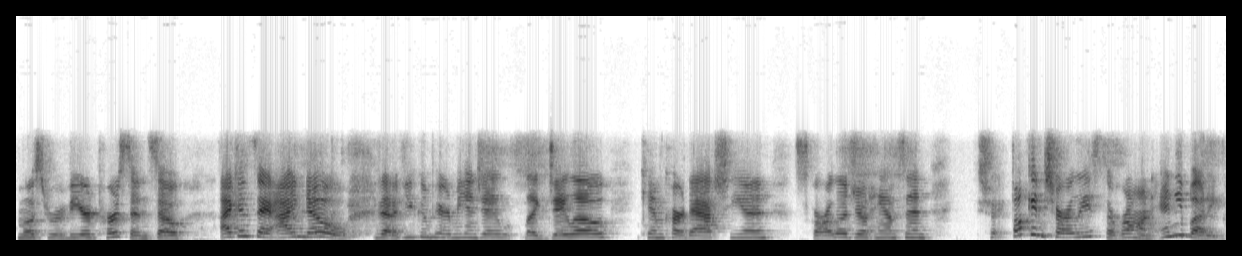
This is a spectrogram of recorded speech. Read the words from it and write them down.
most revered person. So I can say I know that if you compare me and J like J Lo, Kim Kardashian, Scarlett Johansson, Sh- fucking Charlize Theron, anybody,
